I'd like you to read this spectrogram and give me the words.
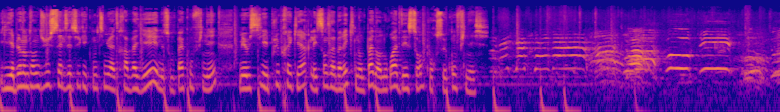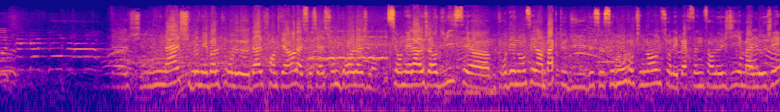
Il y a bien entendu celles et ceux qui continuent à travailler et ne sont pas confinés, mais aussi les plus précaires, les sans-abri qui n'ont pas d'endroit décent pour se confiner. Je suis Nina, je suis bénévole pour le DAL 31, l'association de droit logement. Si on est là aujourd'hui, c'est euh, pour dénoncer l'impact de ce second confinement sur les personnes sans logis et mal logées,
